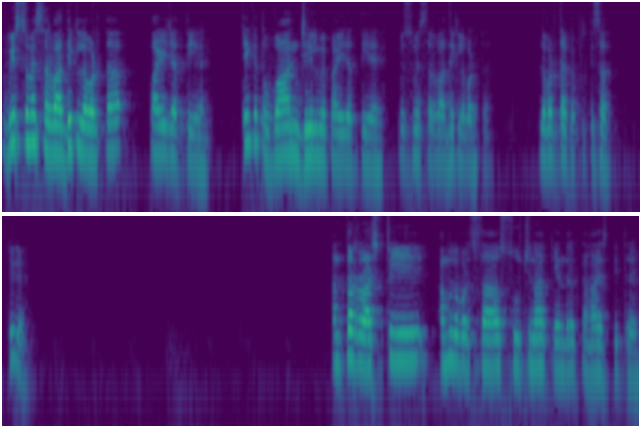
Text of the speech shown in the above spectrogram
विश्व में सर्वाधिक लवणता पाई जाती है। ठीक है तो वान झील में पाई जाती है, विश्व में सर्वाधिक लवणता लवणता का प्रतिशत। ठीक है, अंतर्राष्ट्रीय अम्ल वर्षा सूचना केंद्र कहाँ स्थित है?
